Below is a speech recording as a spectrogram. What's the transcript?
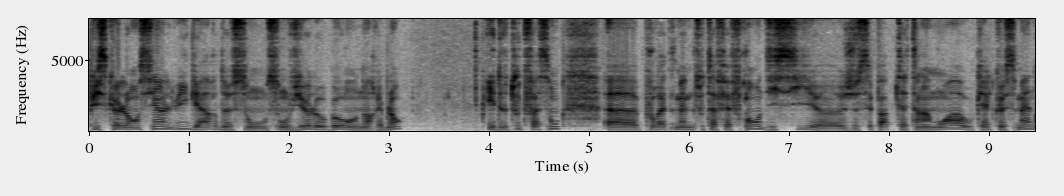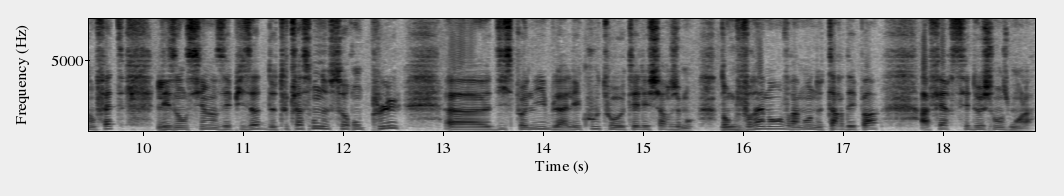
puisque l'ancien, lui, garde son, son vieux logo en noir et blanc. Et de toute façon, euh, pour être même tout à fait franc, d'ici, euh, je sais pas, peut-être un mois ou quelques semaines, en fait, les anciens épisodes de toute façon ne seront plus euh, disponibles à l'écoute ou au téléchargement. Donc vraiment, vraiment, ne tardez pas à faire ces deux changements-là.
